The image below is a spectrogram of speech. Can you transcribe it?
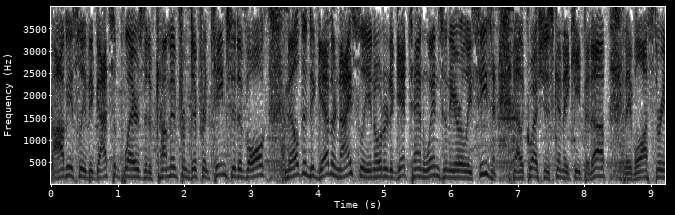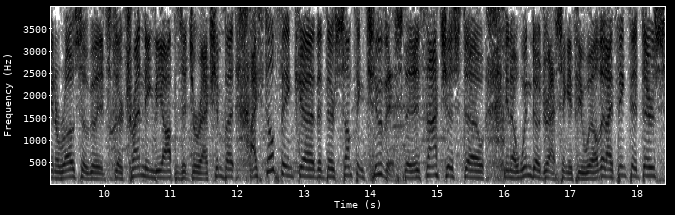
Obviously, they got some players that have come in from different teams that have all melded together nicely in order to get 10 wins in the early season. Now, the question is, can they keep it up? They've lost three in a row, so they're trending the opposite direction. But I still think uh, that there's something to this, that it's not just, uh, you know, window dressing, if you will, that I think that there's,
